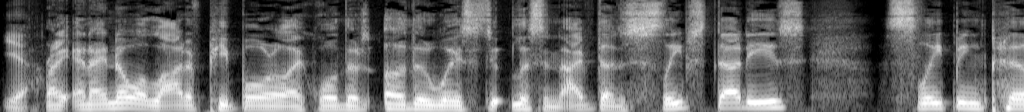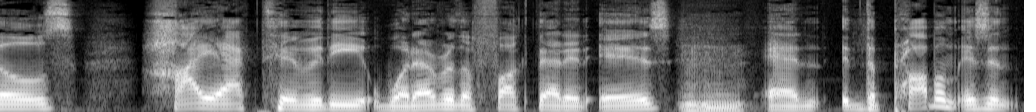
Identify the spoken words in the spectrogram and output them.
Yeah. Right. And I know a lot of people are like, well, there's other ways to listen. I've done sleep studies, sleeping pills, high activity, whatever the fuck that it is. Mm-hmm. And the problem isn't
